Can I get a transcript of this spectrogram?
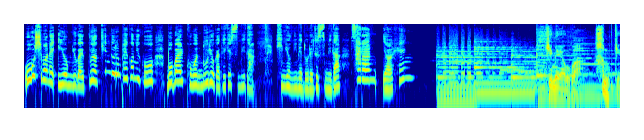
50원의 이용료가 있고요. 킹글은 100원이고 모바일 콩은 무료가 되겠습니다. 김영님의 노래 듣습니다. 사랑 여행. 김혜영과 함께.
